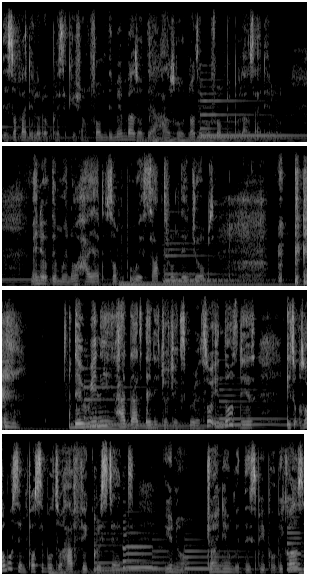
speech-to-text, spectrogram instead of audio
They suffered a lot of persecution from the members of their household, not even from people outside alone. Many of them were not hired, some people were sacked from their jobs. they really had that early church experience. So, in those days, it was almost impossible to have fake Christians, you know, joining with these people because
